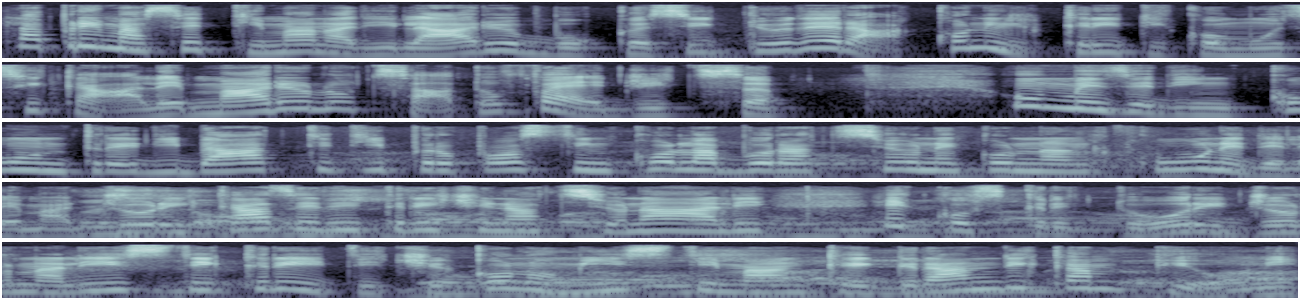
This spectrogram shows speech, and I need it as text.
La prima settimana di Lario Book si chiuderà con il critico musicale Mario Luzzato Fegiz. Un mese di incontri e dibattiti proposti in collaborazione con alcune delle maggiori case editrici nazionali e con scrittori, giornalisti, critici, economisti ma anche grandi campioni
